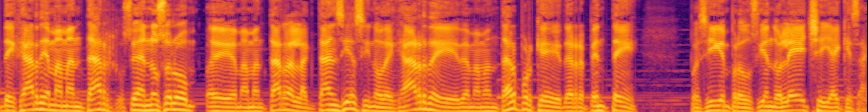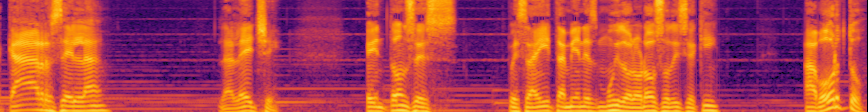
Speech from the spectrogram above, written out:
Dejar de amamantar, o sea, no solo eh, amamantar la lactancia, sino dejar de, amamantar porque de repente pues siguen produciendo leche y hay que sacársela, la leche. Entonces, pues ahí también es muy doloroso, dice aquí. Aborto.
